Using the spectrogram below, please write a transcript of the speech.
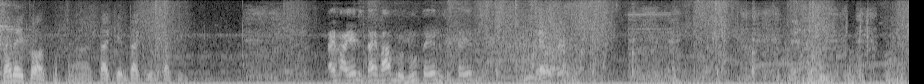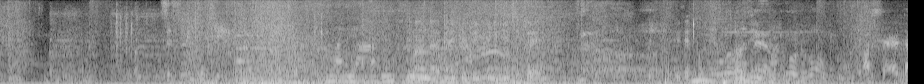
Sai daí, top. Ah, tá aqui, ele tá aqui, ele tá aqui. Daí vai eles, daí vai, Bruno. Luta eles, luta eles. Você Mano, era pra gente ter feito isso, velho. Acerta,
